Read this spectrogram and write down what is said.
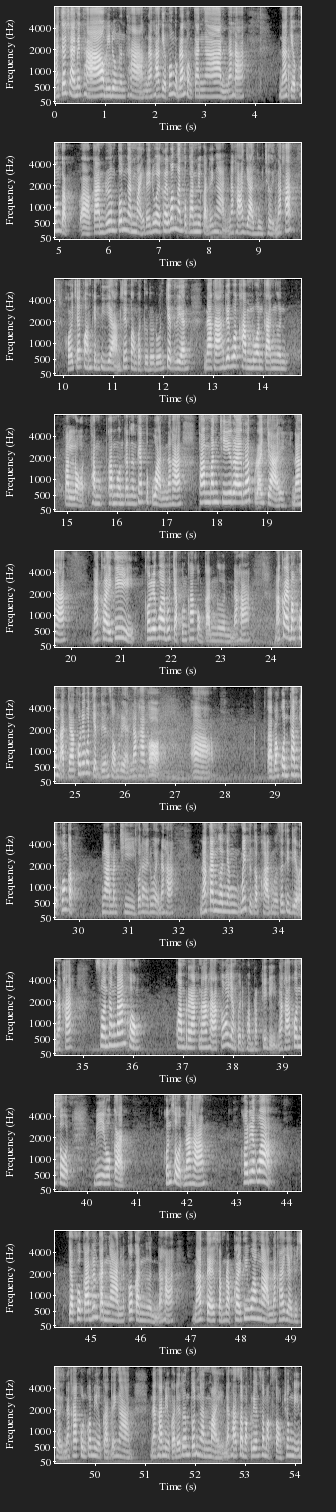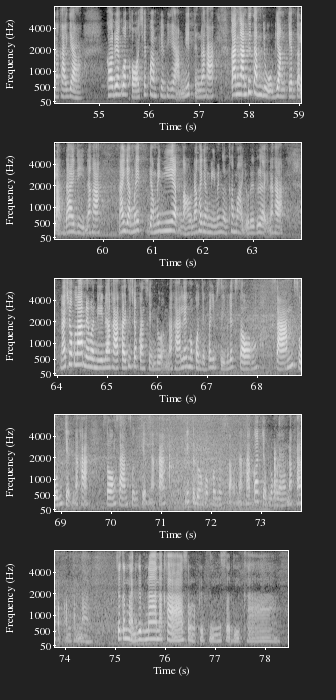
นะเจ้าชายไม้เท้ามีดวงเดินทางนะคะ เกี่ยวข้องกับด้านของการงานนะคะนะเกี่ยวข้องกับการเริ่มต้นงานใหม่ได้ด้วย ใครว่างงานตกงานมีโอกาสได้งานนะคะ อย่าอยู่เฉยนะคะ ขอใช้ความเพียรพยายามใช้ความกระตือรือร้นเจ็ดเหรียญนะคะ เรียกว่าคำนวณการเงินตลอดทำคำนวณการเงินแทบทุกวันนะคะทำบัญชีรายรับรายจ่ายนะคะนะใครที่เขาเรียกว่ารู้จักคุณค่าของการเงินนะคะนะใครบางคนอาจจะเขาเรียกว่าเจ็ดเหรียญสองเหรียญนะคะก็อ่า บางคนทำเกี่ยวข้องกับงานบัญชีก็ได้ด้วยนะคะนะการเงินยังไม่ถึงกับขาดมือซะทีเดียวนะคะ ส่วนทางด้านของความรักนะคะ ก็ยังเป็นความรักที่ดีนะคะ คนโสดมีโอกาสคนโสดนะคะเขาเรียกว่าจะโฟกัสเรื่องการงานและก็การเงินนะคะนะแต่สำหรับใครที่ว่างงานนะคะ อย่าอยู่เฉยนะคะ คุณก็มีโอกาสได้งานนะคะ มีโอกาสได้เริ่มต้นงานใหม่นะคะ สมัครเรียนสมัครสอบช่วงนี้นะคะ อย่า เขาเรียกว่าขอใช้ความเพียรพยายามนิดหนึ่งนะคะ การงานที่ทำอยู่ยังเกมตลาดได้ดีนะคะนะยังไม่ยังไม่เงียบเหงานะคะ ยังมีเม็ดเงินเข้ามาอยู่เรื่อยๆนะคะนะโชคลาภในวันนี้นะคะ ใครที่ชอบการเสี่ยงดวงนะคะ เลขมงคลจากพระยิบสีมีเลข2 3 0 7นะคะ2 3 0 7นะคะ นี่คือดวงของคนวันเสาร์นะคะ ก็จบลงแล้วนะคะกับคำทำนายเจอกันใหม่ในคลิปหน้านะคะสำหรับคลิปนี้สวัสดีค่ะ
